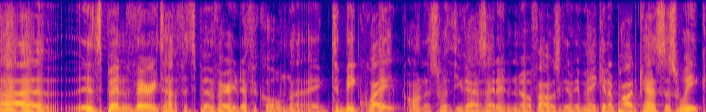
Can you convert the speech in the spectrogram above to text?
Uh, it's been very tough. It's been very difficult. And, uh, to be quite honest with you guys, I didn't know if I was going to be making a podcast this week.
